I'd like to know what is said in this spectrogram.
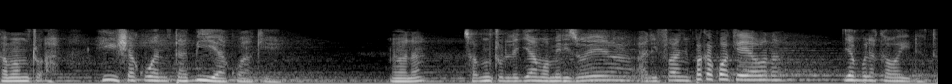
kama mtu ah hii ishakuwa ni tabia kwake. Unaona? Sababu mtu lile jambo amelizoea alifanya mpaka kwake yaona jambo la kawaida tu.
